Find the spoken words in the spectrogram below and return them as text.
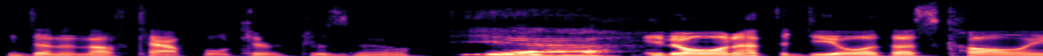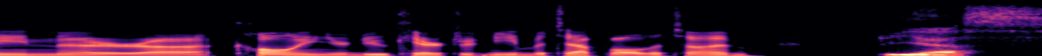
you've done enough Catfolk characters now. Yeah, You don't want to have to deal with us calling or uh, calling your new character Nimatep all the time. yes.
